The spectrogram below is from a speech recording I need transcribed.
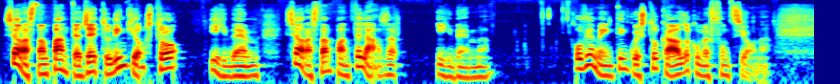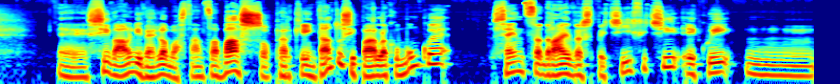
Se è una stampante a getto di inchiostro, idem. Se è una stampante laser, idem. Ovviamente in questo caso come funziona? Eh, si va a un livello abbastanza basso perché intanto si parla comunque senza driver specifici e qui mh, mm,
